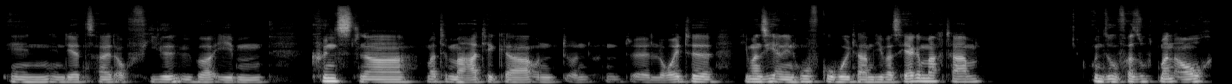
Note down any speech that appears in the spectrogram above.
in, in der Zeit auch viel über eben Künstler, Mathematiker und, und, und äh, Leute, die man sich an den Hof geholt haben, die was hergemacht haben. Und so versucht man auch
